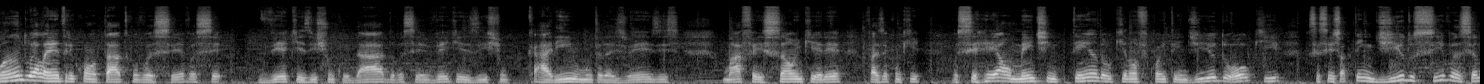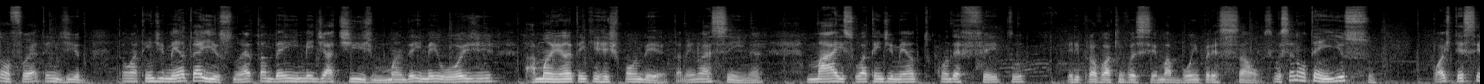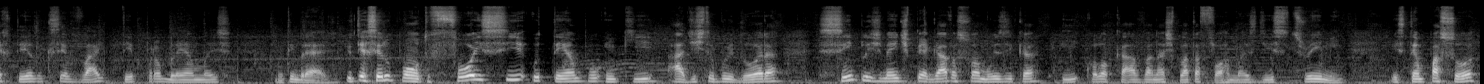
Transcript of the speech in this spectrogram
quando ela entra em contato com você, você vê que existe um cuidado, você vê que existe um carinho muitas das vezes, uma afeição em querer fazer com que você realmente entenda o que não ficou entendido ou que você seja atendido se você não foi atendido. Então, atendimento é isso, não é também imediatismo. Mandei e-mail hoje, amanhã tem que responder. Também não é assim, né? mas o atendimento, quando é feito, ele provoca em você uma boa impressão. Se você não tem isso, pode ter certeza que você vai ter problemas muito em breve. E o terceiro ponto, foi-se o tempo em que a distribuidora simplesmente pegava sua música e colocava nas plataformas de streaming. Esse tempo passou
